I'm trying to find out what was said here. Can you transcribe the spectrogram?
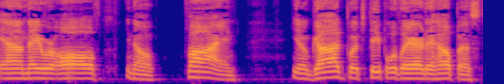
And they were all, you know, fine. You know, God puts people there to help us,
